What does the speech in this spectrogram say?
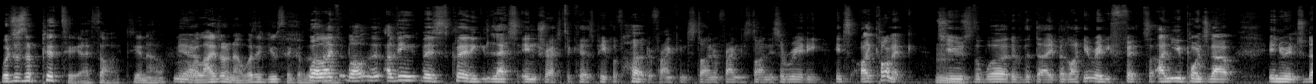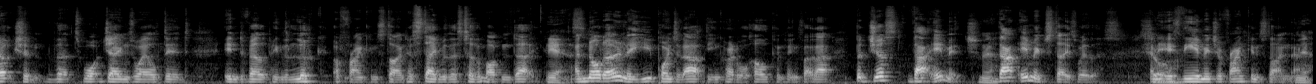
which is a pity. I thought, you know. Yeah. Well, I don't know. What did you think of well, I, film? well, I think there's clearly less interest because people have heard of Frankenstein, and Frankenstein is a really it's iconic to use the word of the day, but like it really fits. And you pointed out in your introduction that what James Whale did in developing the look of Frankenstein has stayed with us to the modern day. Yes. And not only you pointed out the Incredible Hulk and things like that, but just that image. Yeah. That image stays with us, and it Sure. is the image of Frankenstein now. yeah,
